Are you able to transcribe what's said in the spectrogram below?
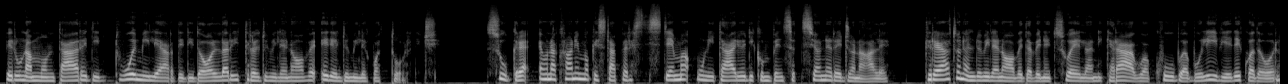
per un ammontare di 2 miliardi di dollari tra il 2009 e il 2014. Sucre è un acronimo che sta per Sistema Unitario di Compensazione Regionale. Creato nel 2009 da Venezuela, Nicaragua, Cuba, Bolivia ed Ecuador,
